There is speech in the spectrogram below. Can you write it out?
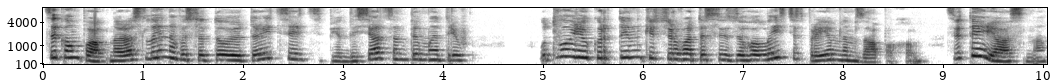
Це компактна рослина висотою 30-50 см. Утворює картинки з сірвато-сизого листя з приємним запахом. Цвіте рясно.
